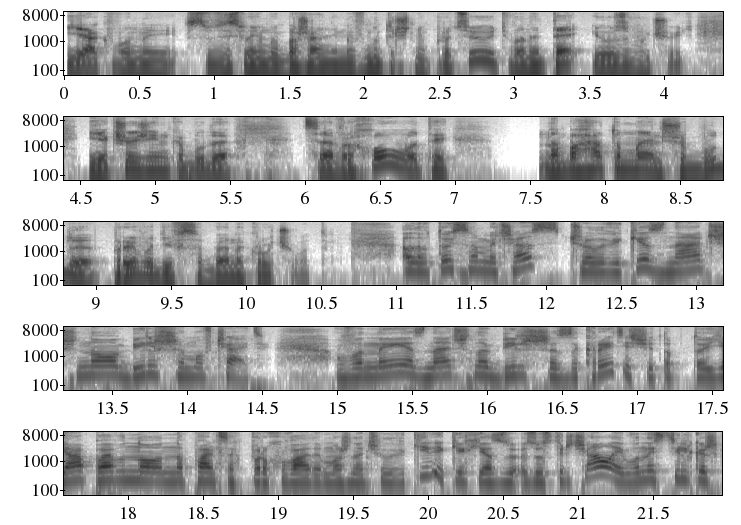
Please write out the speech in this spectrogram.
як вони зі своїми бажаннями внутрішньо працюють, вони те і озвучують. І якщо жінка буде це враховувати, набагато менше буде приводів себе накручувати. Але в той самий час чоловіки значно більше мовчать. Вони значно більше закритіші. Тобто, я певно на пальцях порахувати можна чоловіків, яких я зустрічала, і вони стільки ж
